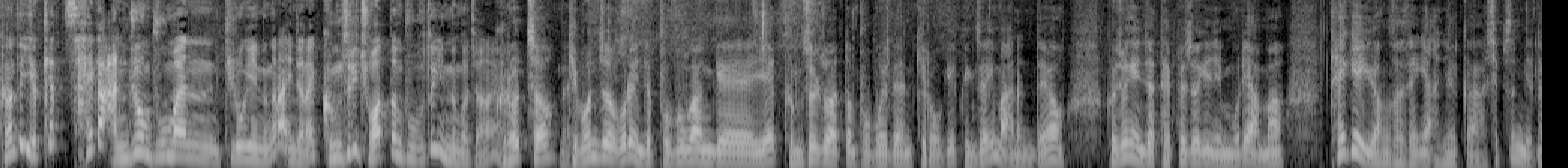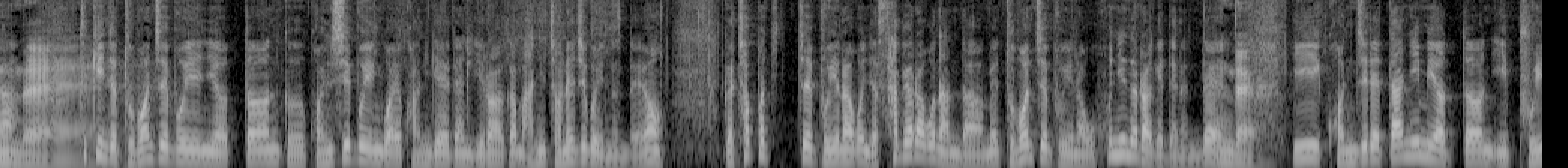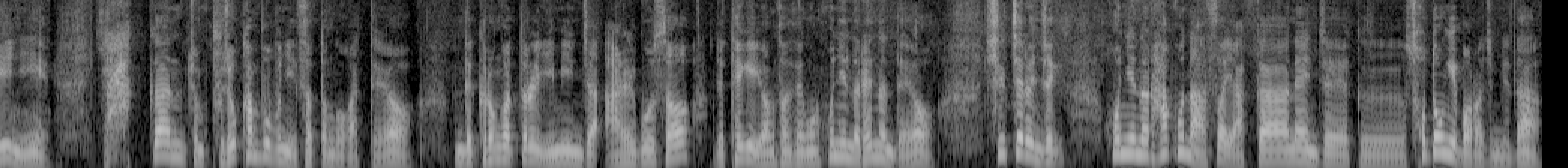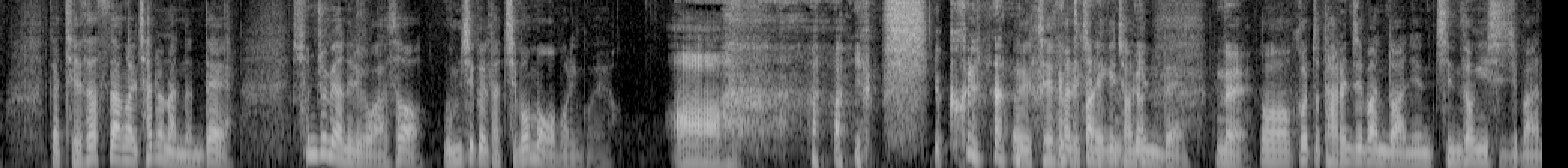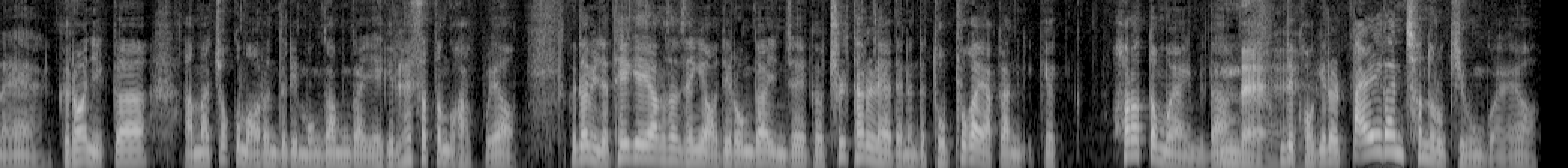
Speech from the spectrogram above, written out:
그런데 이렇게 사이가 안 좋은 부부만 기록이 있는 건 아니잖아요. 금슬이 좋았던 부부도 있는 거잖아요. 그렇죠. 네. 기본적으로 이제 부부 관계에 금슬 좋았던 부부에 대한 기록이 굉장히 많은데요. 그 중에 이제 대표적인 인물이 아마 태계 유황 선생이 아닐까 싶습니다. 네. 특히 이제 두 번째 부인이었던 그 권 씨 부인과의 관계에 대한 일화가 많이 전해지고 있는데요. 그러니까 첫 번째 부인하고 이제 사별하고 난 다음에 두 번째 부인하고 혼인을 하게 되는데 네. 이 권질의 따님이었던 이 부인이 약간 좀 부족한 부분이 있었던 것 같아요. 근데 그런 것들을 이미 이제 알고서 이제 태계 이황 선생은 혼인을 했는데요. 실제로 이제 혼인을 하고 나서 약간의 이제 그 소동이 벌어집니다. 그러니까 제사상을 차려놨는데 손주 며느리가 와서 음식을 다 집어먹어 버린 거예요. 아, 이거 큰일 나. 재산을 지내기 전인데. 네. 어, 그것도 다른 집안도 아닌 진성희 씨 집안에. 그러니까 아마 조금 어른들이 뭔가 뭔가 얘기를 했었던 것 같고요. 그 다음에 이제 태계양 선생이 어디론가 이제 그 출타를 해야 되는데 도포가 약간 이렇게 헐었던 모양입니다. 네. 근데 거기를 빨간 천으로 기운 거예요.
